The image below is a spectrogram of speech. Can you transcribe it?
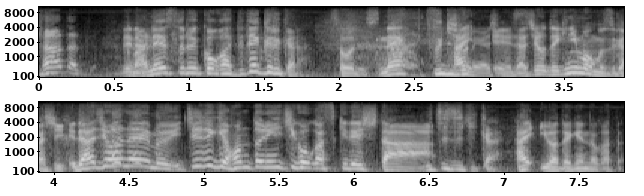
ダーで真似する子が出てくるから。そうですね。次お願いしますラジオ的にも難しい。ラジオネーム一時期本当にイチゴが好きでした。一時期か。はい岩手県の方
